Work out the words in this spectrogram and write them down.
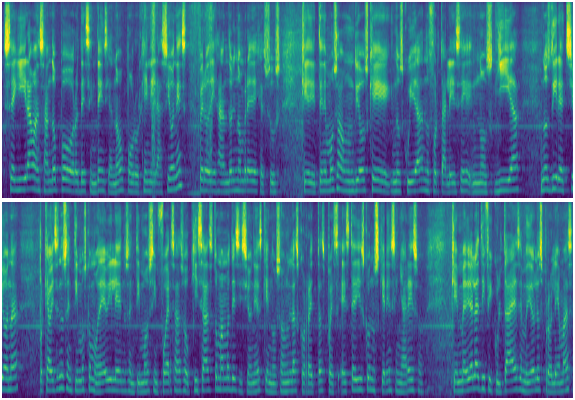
seguir avanzando por descendencia, ¿no? Por generaciones, pero dejando el nombre de Jesús, que tenemos a un Dios que nos cuida, nos fortalece, nos guía, nos direcciona porque a veces nos sentimos como débiles, nos sentimos sin fuerzas o quizás tomamos decisiones que no son las correctas, pues este disco nos quiere enseñar eso, que en medio de las dificultades, en medio de los problemas,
